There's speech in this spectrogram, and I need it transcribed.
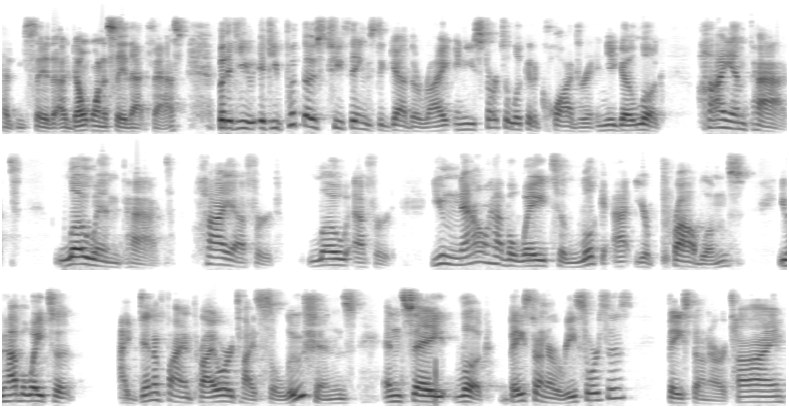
I didn't say that. I don't want to say that fast. But if you if you put those two things together, right, and you start to look at a quadrant and you go, look, high impact, low impact, high effort, low effort. You now have a way to look at your problems. You have a way to identify and prioritize solutions and say, look, based on our resources, based on our time,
